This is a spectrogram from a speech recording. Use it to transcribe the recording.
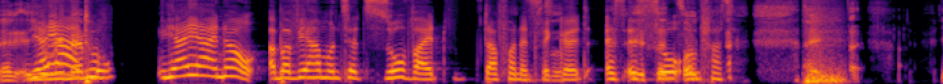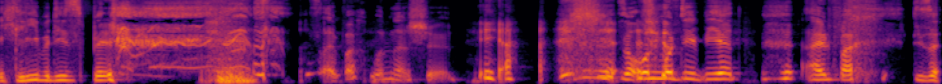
Äh, Ja, ja, du, ja, ja, I know. Aber wir haben uns jetzt so weit davon So- entwickelt. es wir ist so so- unfassbar. Äh, Ich liebe dieses Bild. das ist einfach wunderschön. Ja. So unmotiviert. Einfach diese,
